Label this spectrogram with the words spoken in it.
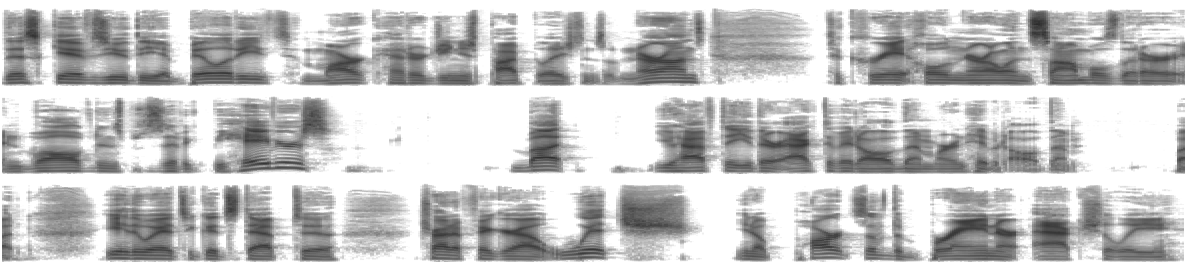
this gives you the ability to mark heterogeneous populations of neurons to create whole neural ensembles that are involved in specific behaviors but you have to either activate all of them or inhibit all of them. But either way it's a good step to try to figure out which you know parts of the brain are actually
